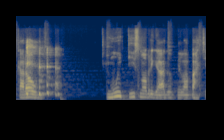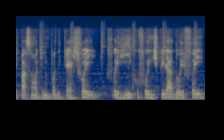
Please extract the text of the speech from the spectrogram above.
Carol, muitíssimo obrigado pela participação aqui no podcast. Foi, foi rico, foi inspirador e foi,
